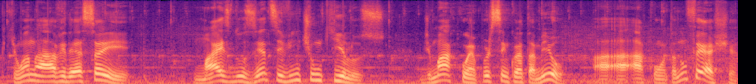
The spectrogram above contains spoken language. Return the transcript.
Porque uma nave dessa aí, mais 221 quilos de maconha por 50 mil, a, a, a conta não fecha.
